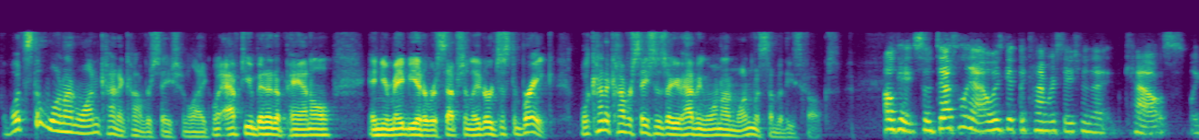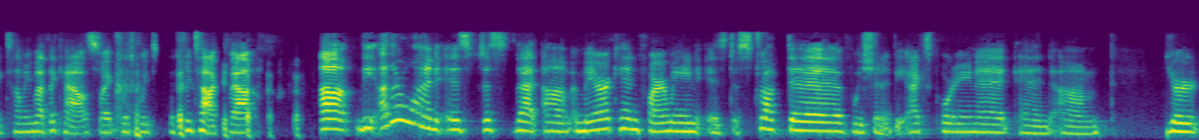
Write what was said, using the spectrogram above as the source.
what's the one-on-one kind of conversation like? After you've been at a panel and you're maybe at a reception later, or just a break, what kind of conversations are you having one-on-one with some of these folks? Okay, so definitely, I always get the conversation that cows. Like, tell me about the cows, like which we which we talked about. Uh, the other one is just that um, American farming is destructive. We shouldn't be exporting it, and um, you're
